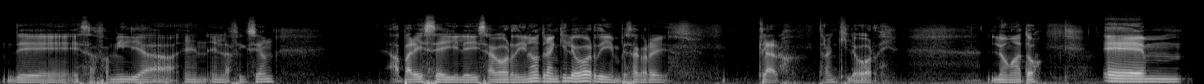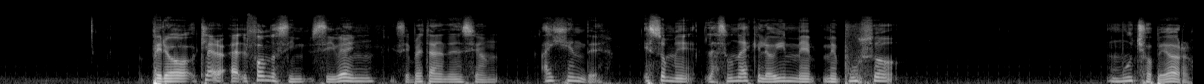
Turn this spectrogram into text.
de esa familia en, en, la ficción aparece y le dice a Gordy, no, tranquilo Gordy, y empieza a correr. Claro, tranquilo Gordy. Lo mató. Eh, pero, claro, al fondo, si, ven, si prestan atención, hay gente. Eso me, la segunda vez que lo vi me, puso mucho peor.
